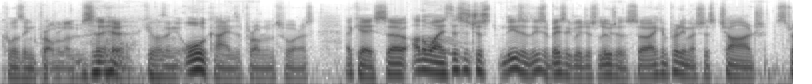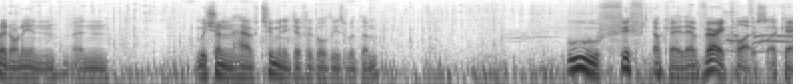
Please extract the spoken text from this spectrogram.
causing problems, causing all kinds of problems for us. Okay, so otherwise, this is just these are these are basically just looters, so I can pretty much just charge straight on in and we shouldn't have too many difficulties with them. Ooh, 50. Okay, they're very close. Okay.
